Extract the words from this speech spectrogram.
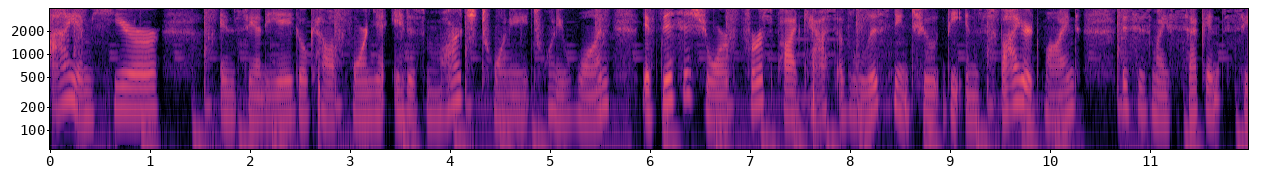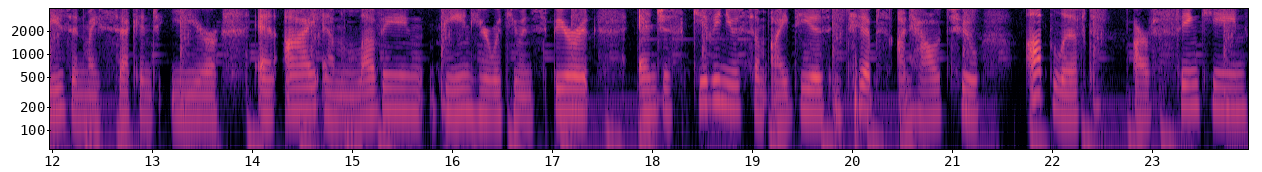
I am here in San Diego, California. It is March 2021. If this is your first podcast of listening to The Inspired Mind, this is my second season, my second year, and I am loving being here with you in spirit and just giving you some ideas and tips on how to uplift our thinking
